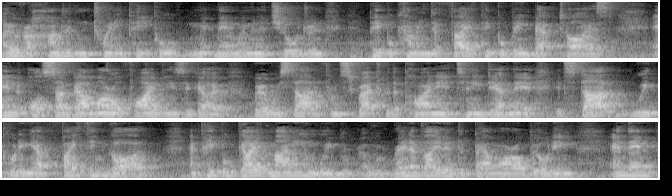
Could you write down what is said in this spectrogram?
over 120 people, men, women, and children, people coming to faith, people being baptized. And also Balmoral five years ago, where we started from scratch with a pioneer team down there. It started with putting our faith in God, and people gave money, and we, we renovated the Balmoral building. And then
